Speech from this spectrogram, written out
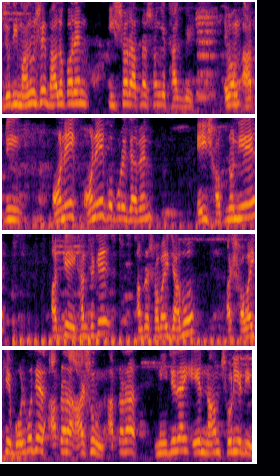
যদি মানুষের ভালো করেন, ঈশ্বর আপনার সঙ্গে থাকবে। এবং আপনি অনেক অনেক ওপরে যাবেন। এই স্বপ্ন নিয়ে আজকে এখান থেকে আমরা সবাই যাব আর সবাইকে বলব যে আপনারা আসুন, আপনারা নিজেরাই এর নাম ছড়িয়ে দিন।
